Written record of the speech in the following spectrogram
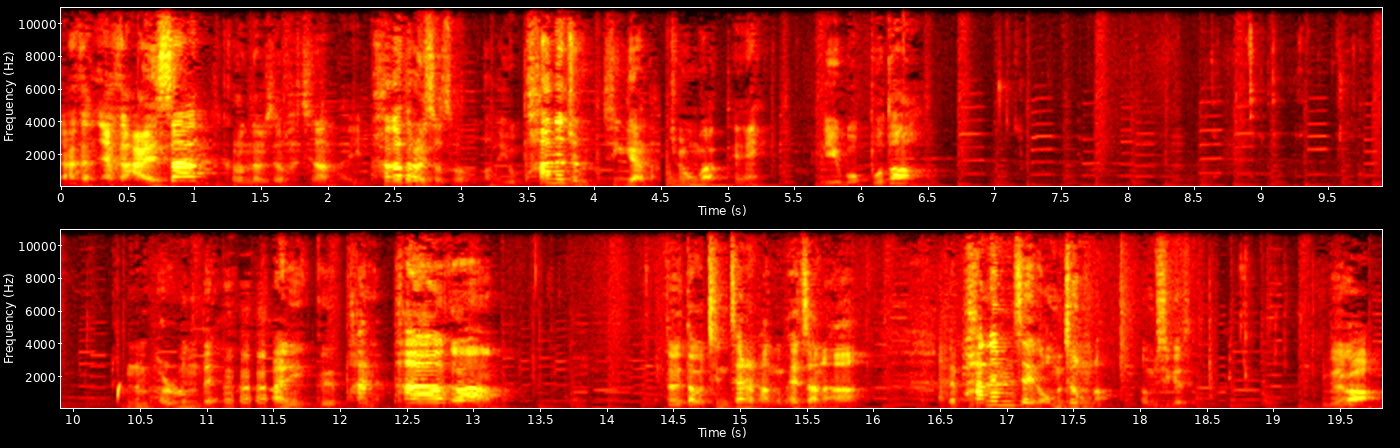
약간 약간 알싸한 그런 냄새가 같이 난다. 이 파가 들어있어서 그런가? 이 파는 좀 신기하다. 좋은 것 같아. 이게 무엇보다 근데 별론데? 아니 그 파, 파가 들어있다고 칭찬을 방금 했잖아. 근데 파 냄새가 엄청 나 음식에서 내가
